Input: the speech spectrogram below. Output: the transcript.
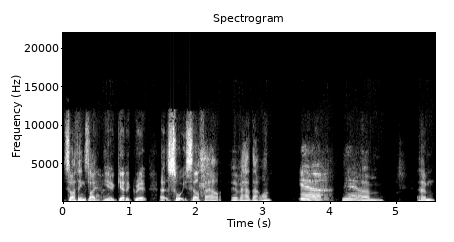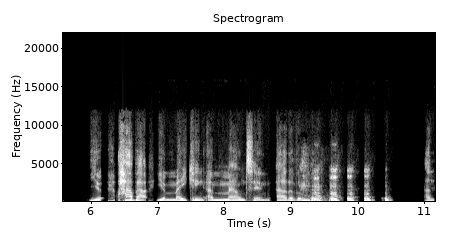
So I think it's like, you know, get a grip, uh, sort yourself out. Have you ever had that one? Yeah, yeah. Um, um, you, how about you're making a mountain out of a molehill? and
